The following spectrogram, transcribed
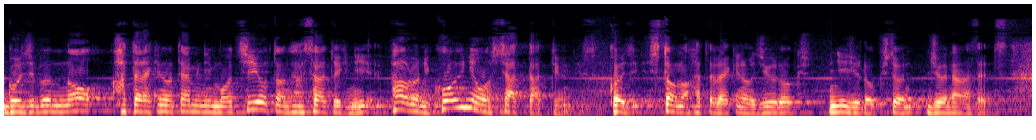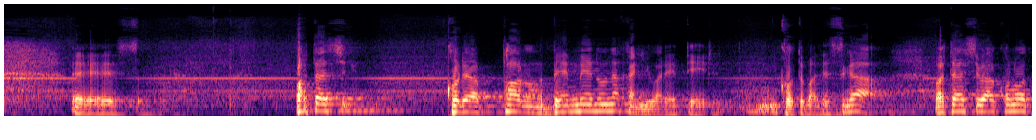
ご自分の働きのために用いようとなさる時にパウロにこういうふうにおっしゃったっていうんです。これ使徒の働きの16 26章17節、えー、私これはパウロの弁明の中に言われている言葉ですが私はこの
